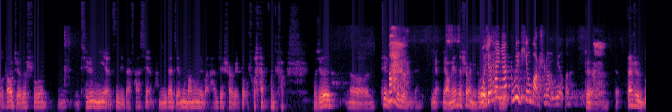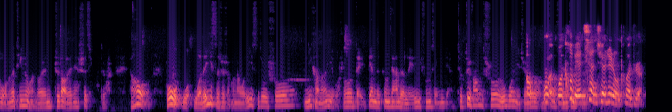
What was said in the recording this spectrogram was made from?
我倒觉得说，嗯，其实你也自己在发现，你在节目当中也把他这事儿给抖出来了，对吧？我觉得，呃，这这个 两两边的事儿你都，我觉得他应该不会听，保持冷静的。对，对，但是我们的听众很多人知道这件事情，对吧？然后。不过我我的意思是什么呢？我的意思就是说，你可能有时候得变得更加的雷厉风行一点。就对方说，如果你觉得我们我我特别欠缺这种特质，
